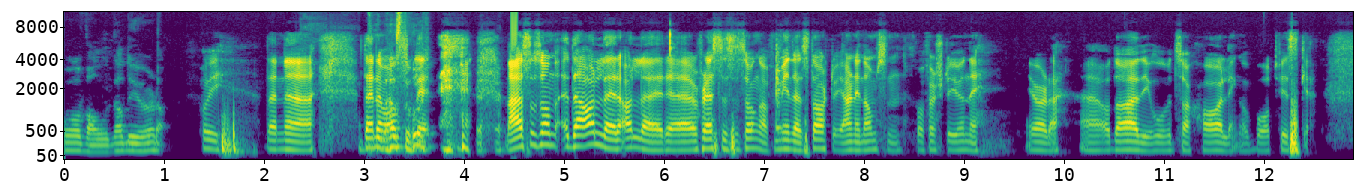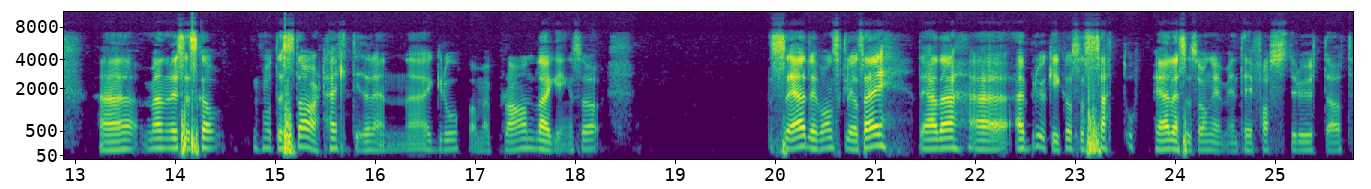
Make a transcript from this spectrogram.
og valga du gjør, da? Oi, den er, den er er vanskelig. Nei, altså sånn, Det aller aller eh, fleste sesonger for min del starter gjerne i Namsen på 1.6. Gjør det. Eh, Og da er det i hovedsak haling og båtfiske. Eh, Men hvis jeg skal måtte starte helt i den eh, gropa med planlegging, så, så er det litt vanskelig å si. Det er det. Jeg bruker ikke å sette opp hele sesongen min til ei fast rute. At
